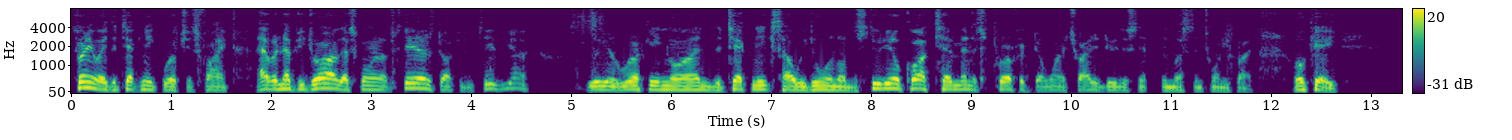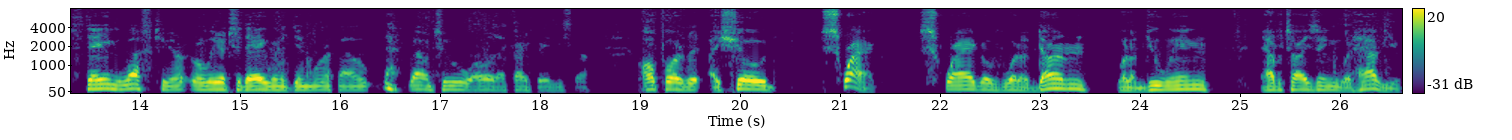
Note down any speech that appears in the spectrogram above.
So anyway, the technique works just fine. I have an empty drawer that's going upstairs, Dr. Bativia. We are working on the techniques, how we doing on the studio clock. 10 minutes, perfect. I want to try to do this in, in less than 25. Okay, staying left here earlier today when it didn't work out, round two, all of that kind of crazy stuff. All part of it. I showed swag, swag of what I've done, what I'm doing, advertising, what have you.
